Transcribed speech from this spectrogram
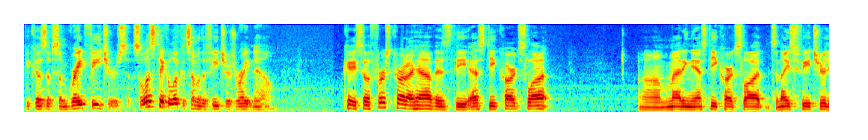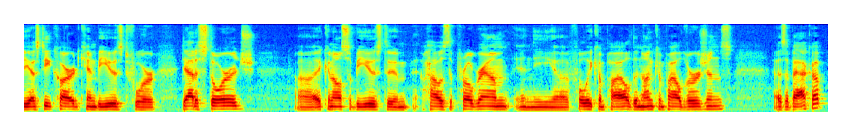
because of some great features. So let's take a look at some of the features right now. Okay, so the first card I have is the SD card slot. Um, I'm adding the SD card slot. It's a nice feature. The SD card can be used for data storage. Uh, it can also be used to house the program in the uh, fully compiled and uncompiled versions as a backup.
